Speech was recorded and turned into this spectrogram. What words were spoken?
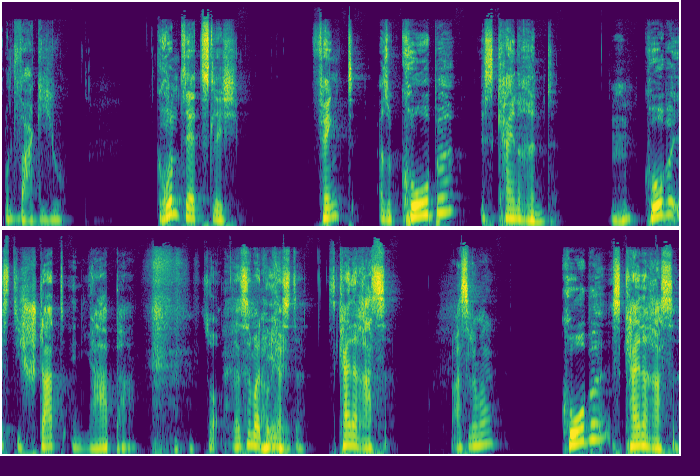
und Wagyu. Grundsätzlich fängt, also Kobe ist kein Rind. Kobe ist die Stadt in Japan. So, das ist immer die Okay. erste. Ist keine Rasse. Warst du da mal? Kobe ist keine Rasse.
